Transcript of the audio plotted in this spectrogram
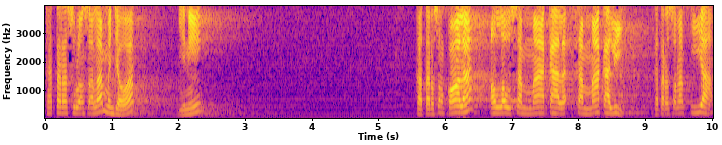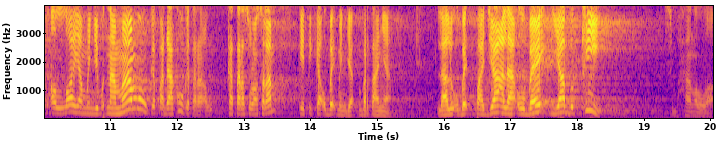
kata Rasulullah SAW menjawab, ini kata Rasulullah Allah sama kali kata Rasulullah iya Allah yang menyebut namamu kepadaku kata, kata Rasulullah SAW ketika Ubay bertanya. Lalu Ubay paja'ala Ubay yabki. Subhanallah.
